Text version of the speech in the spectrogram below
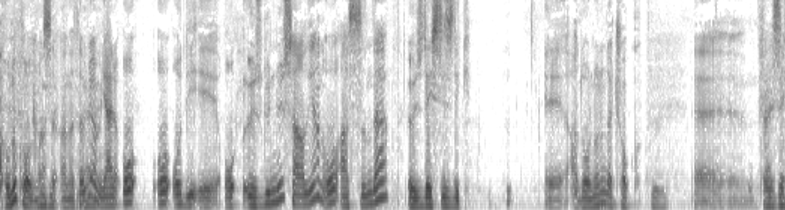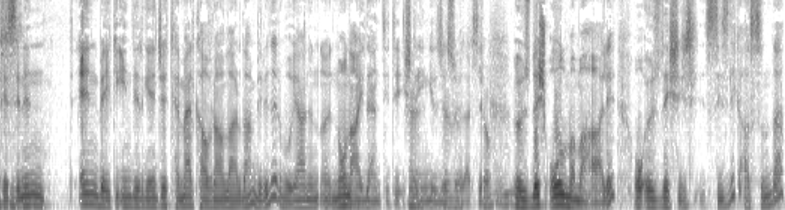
konuk olması anlatabiliyor muyum? Yani o o o e, o özgünlüğü sağlayan o aslında özdeşsizlik. E, Adorno'nun da çok e, felsefesinin en belki indirgeyece temel kavramlardan biridir bu. Yani non identity işte Evet, İngilizce evet, söylersek. çok- Özdeş olmama hali. O özdeşsizlik aslında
